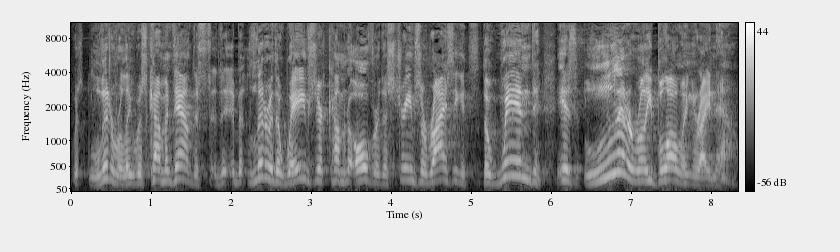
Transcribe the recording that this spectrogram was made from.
was literally was coming down. The, the, literally, the waves are coming over, the streams are rising, the wind is literally blowing right now.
